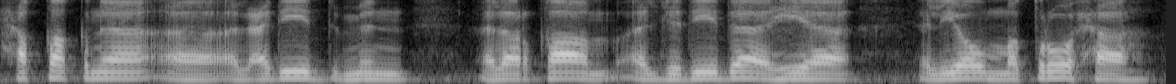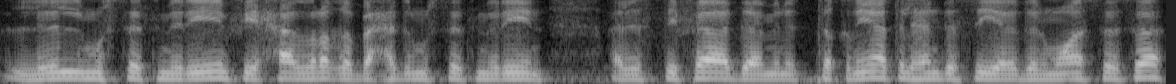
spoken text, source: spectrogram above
حققنا آه، العديد من الأرقام الجديدة. هي اليوم مطروحة للمستثمرين في حال رغب أحد المستثمرين الاستفادة من التقنيات الهندسية لدى المؤسسة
